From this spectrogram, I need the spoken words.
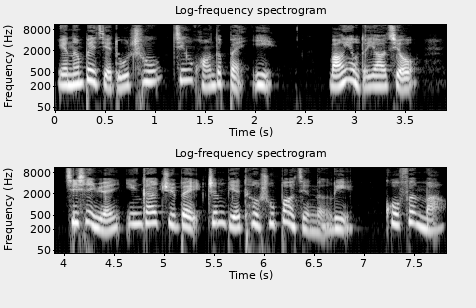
也能被解读出惊惶的本意。网友的要求，接线员应该具备甄别特殊报警能力，过分吗？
